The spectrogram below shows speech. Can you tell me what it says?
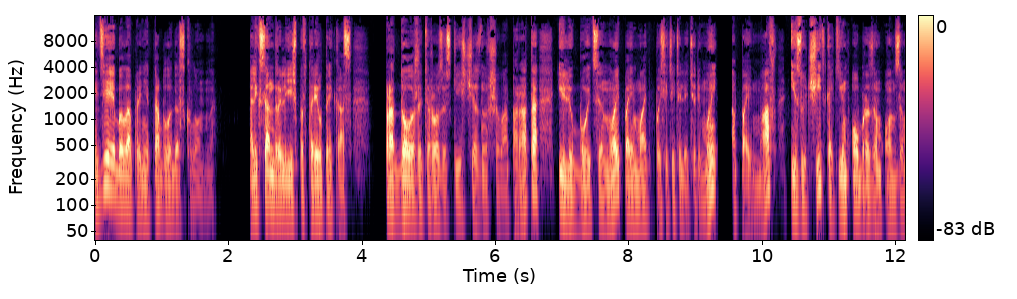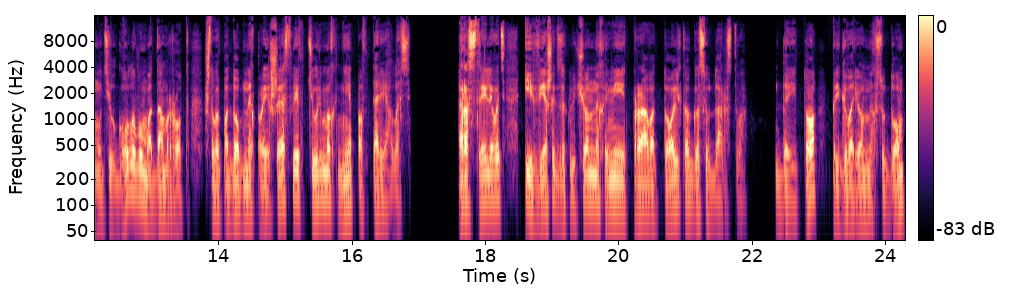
Идея была принята благосклонно. Александр Ильич повторил приказ продолжить розыски исчезнувшего аппарата и любой ценой поймать посетителя тюрьмы, а поймав, изучить, каким образом он замутил голову мадам Рот, чтобы подобных происшествий в тюрьмах не повторялось. Расстреливать и вешать заключенных имеет право только государство да и то приговоренных судом,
